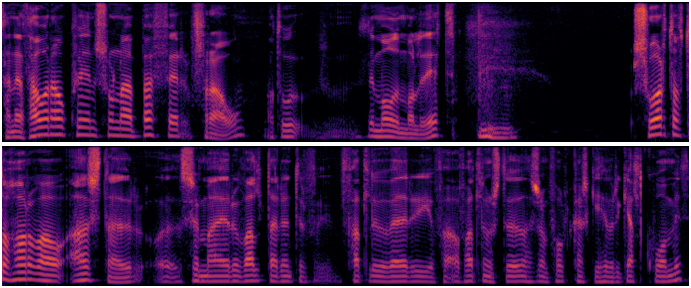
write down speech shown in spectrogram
þannig að þá er ákveðin svona buffer frá og þú, þetta er móðumálið þitt. Mhm. Svo ert ofta að horfa á aðstæður uh, sem að eru valdar undir fallegu veðri á fallegum stöðum þar sem fólk kannski hefur ekki allt komið.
